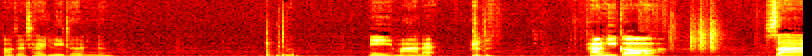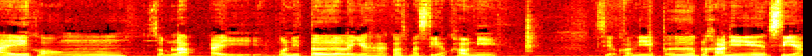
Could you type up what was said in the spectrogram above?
เราจะใช้รีเทิร์นหนึ่งปึ๊บนี่มาแล้ว คราวนี้ก็สายของสำหรับไอ้มอนิเตอร์อะไรเงี้ยฮะ ก็มาเสียบเข้านี่ เสียบเข้านี่ปุ๊บแล้วคราวนี้เสียง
